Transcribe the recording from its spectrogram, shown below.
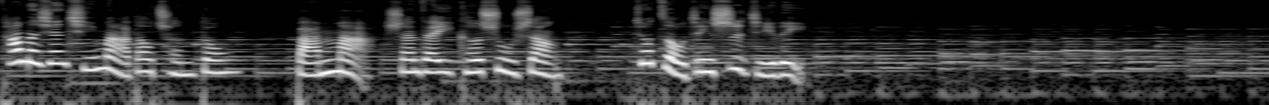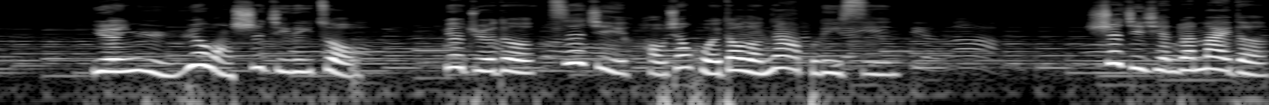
他们先骑马到城东，把马拴在一棵树上。就走进市集里，渊宇越往市集里走，越觉得自己好像回到了那不勒斯。市集前端卖的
